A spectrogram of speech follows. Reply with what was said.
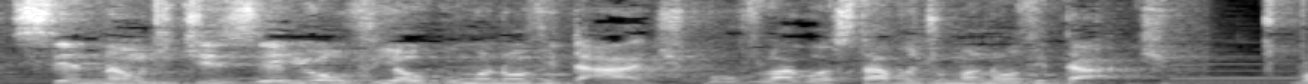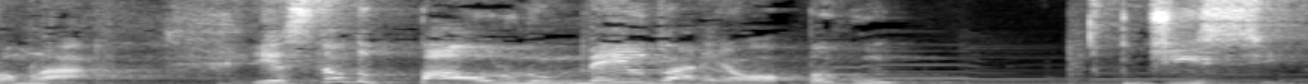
senão de dizer e ouvir alguma novidade. O povo lá gostava de uma novidade. Vamos lá. E estando Paulo no meio do Areópago, disse:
